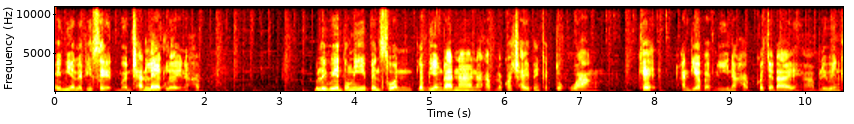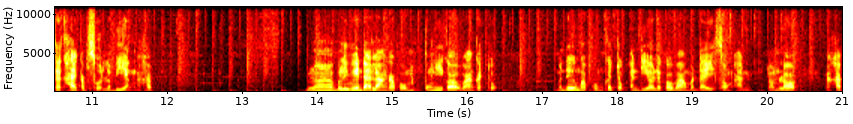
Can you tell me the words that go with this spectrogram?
ไม่มีอะไรพิเศษเหมือนชั้นแรกเลยนะครับ บริเวณตรงนี้เป็นส่วนระเบียงด้านหน้านะครับ แล้วก็ใช้เป็นกระจกวางแค่อันเดียวแบบนี้นะครับ ก็จะได้บริเวณคล้ายๆ กับส่วนระเบียงนะครับบริเวณด้านหลังครับผม ตรงนี้ก็วางกระจกเหมือนเดิมครับผมกระจกอันเดียวแล้วก็วางบันได 2 อันล้อมรอบนะครับ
